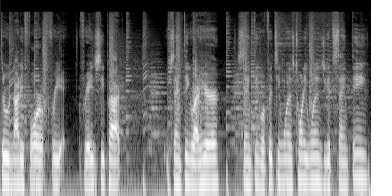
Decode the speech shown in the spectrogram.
through 94 free free agency pack. Same thing right here. Same thing with 15 wins, 20 wins, you get the same thing.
